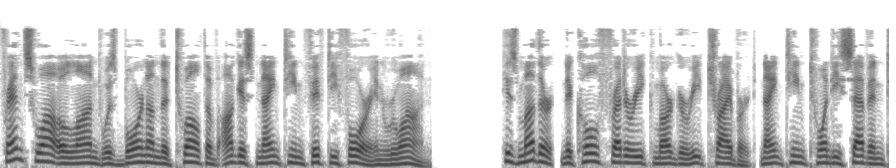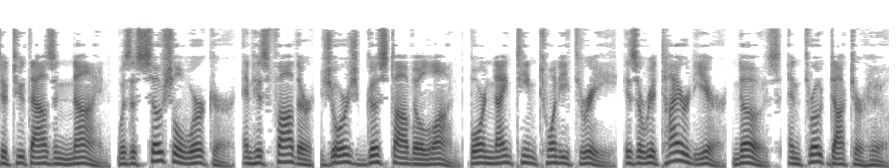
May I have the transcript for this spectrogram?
François Hollande was born on 12 August 1954 in Rouen. His mother, Nicole Frédérique Marguerite Tribert (1927–2009), was a social worker, and his father, Georges Gustave Hollande, born 1923, is a retired ear, nose, and throat doctor who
